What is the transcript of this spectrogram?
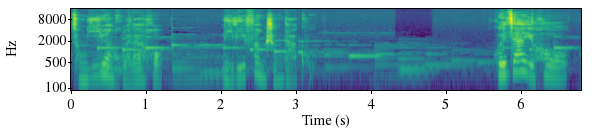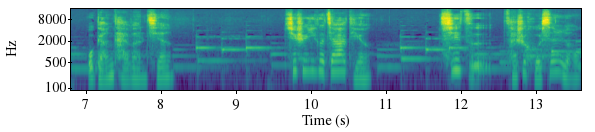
从医院回来后，李丽放声大哭。回家以后，我感慨万千。其实，一个家庭，妻子才是核心人物。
